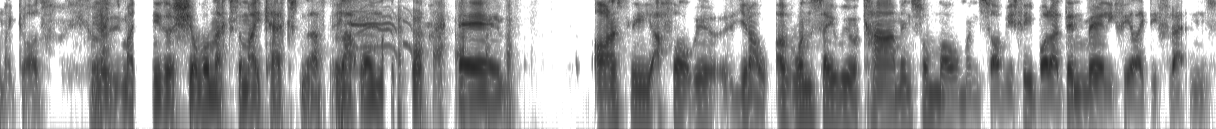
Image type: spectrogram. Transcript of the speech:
Oh my god, yeah. he might need a shovel next to Mike Hexton after that one. um, honestly, I thought we, you know, I wouldn't say we were calm in some moments, obviously, but I didn't really feel like they threatened.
